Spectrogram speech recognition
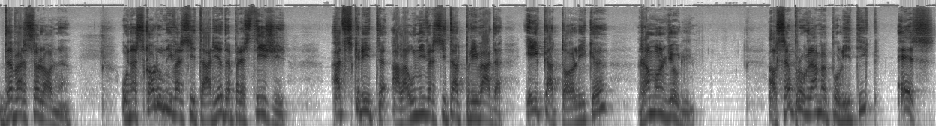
de Barcelona, una escola universitària de prestigi, adscrita a la Universitat Privada i Catòlica Ramon Llull. El seu programa polític és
